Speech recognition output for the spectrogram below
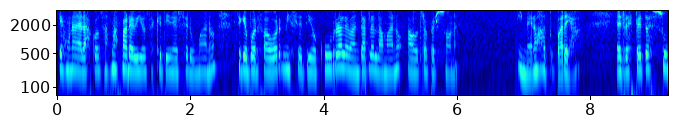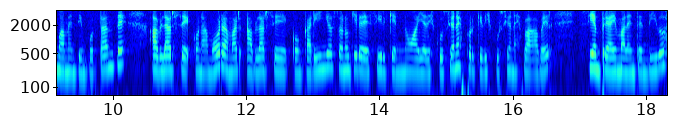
que es una de las cosas más maravillosas que tiene el ser humano. Así que por favor ni se te ocurra levantarle la mano a otra persona, y menos a tu pareja. El respeto es sumamente importante, hablarse con amor, hablarse con cariño. Esto no quiere decir que no haya discusiones, porque discusiones va a haber, siempre hay malentendidos,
